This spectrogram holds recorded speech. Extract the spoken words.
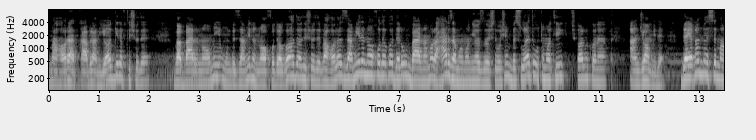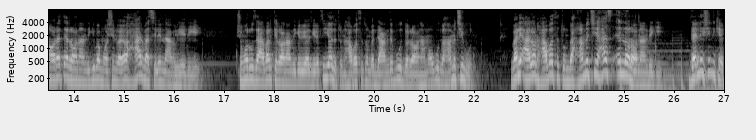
مهارت قبلا یاد گرفته شده و برنامه اون به زمیر ناخودآگاه داده شده و حالا زمیر ناخودآگاه داره اون برنامه رو هر زمان ما نیاز داشته باشیم به صورت اتوماتیک چیکار می‌کنه؟ انجام میده. دقیقا مثل مهارت رانندگی با ماشین و یا هر وسیله نقلیه دیگه شما روز اول که رانندگی رو یاد گرفتی یادتون حواستون به دنده بود به راهنما بود و همه چی بود. ولی الان حواستون به همه چی هست الا رانندگی. دلیلش اینه که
